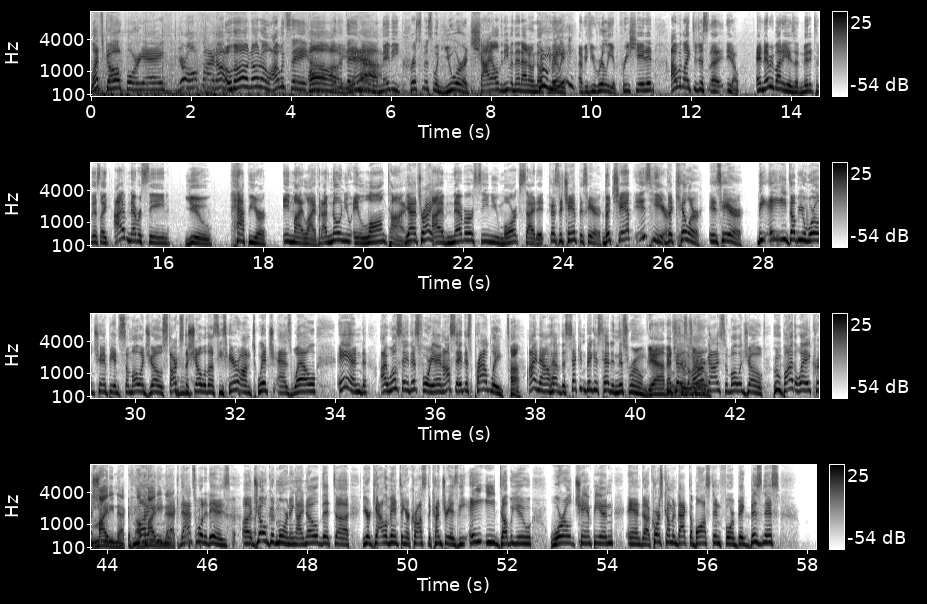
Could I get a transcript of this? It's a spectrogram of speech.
Let's go, Fauria. You're all fired up. Oh no, no, no! I would say uh, Oh, other than yeah. uh, maybe Christmas when you were a child, and even then, I don't know Who, if you me? really if you really appreciate it. I would like to just uh, you know, and everybody has admitted to this. Like I've never seen you happier in my life, and I've known you a long time. Yeah, that's right. I have never seen you more excited. Because the champ is here. The champ is here. The killer is here. The AEW World Champion Samoa Joe starts the show with us. He's here on Twitch as well. And I will say this for you, and I'll say this proudly. Huh. I now have the second biggest head in this room. Yeah, that's because true, our too. guy Samoa Joe, who by the way, Christian Mighty neck. A mighty neck. That's what it is. Uh, Joe, good morning. I know that uh, you're gallivanting across the country as the AEW World Champion, and uh, of course, coming back to Boston for big business.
